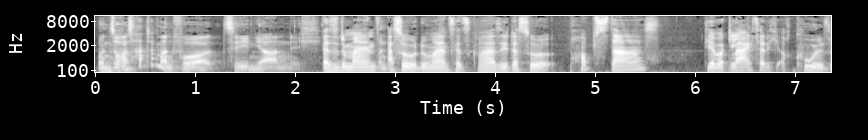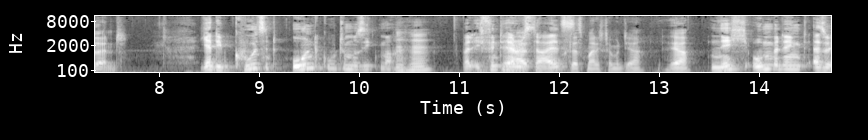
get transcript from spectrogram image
Und sowas hatte man vor zehn Jahren nicht. Also du meinst, Und- ach so, du meinst jetzt quasi, dass so Popstars, die aber gleichzeitig auch cool sind. Ja, die cool sind und gute Musik machen. Weil ich finde Harry ja, Styles Das meine ich damit, ja. Ja. nicht unbedingt, also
